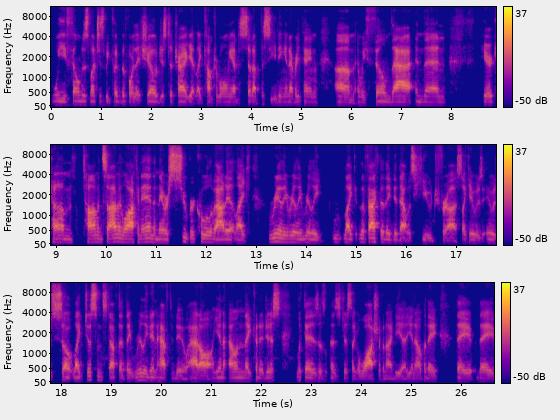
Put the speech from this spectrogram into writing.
we filmed as much as we could before they showed just to try to get like comfortable and we had to set up the seating and everything um, and we filmed that and then here come tom and simon walking in and they were super cool about it. Like really really really like the fact that they did that was huge for us. Like it was it was so like just some stuff that they really didn't have to do at all you know? And they could have just looked at it as, as just like a wash of an idea you know? But they they they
